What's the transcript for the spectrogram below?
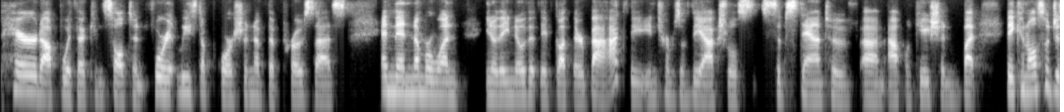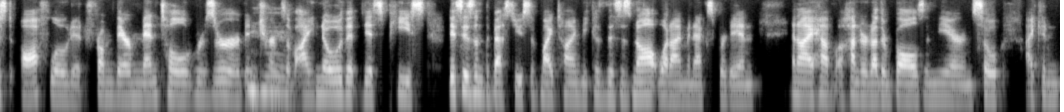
paired up with a consultant for at least a portion of the process. And then number one you know they know that they've got their back they, in terms of the actual substantive um, application but they can also just offload it from their mental mental reserve in mm-hmm. terms of I know that this piece, this isn't the best use of my time because this is not what I'm an expert in. And I have a hundred other balls in the air. And so I can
